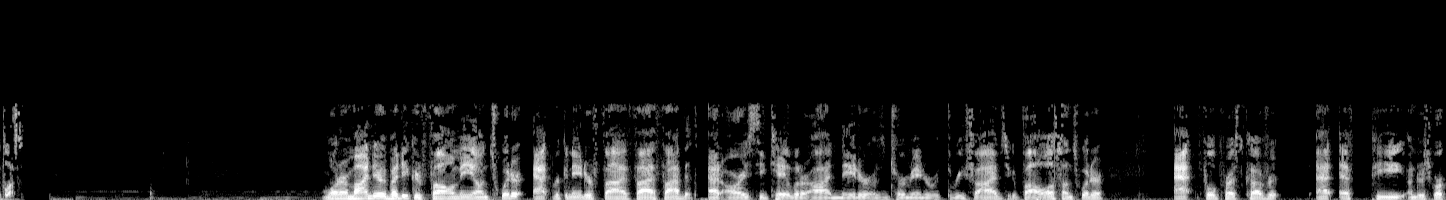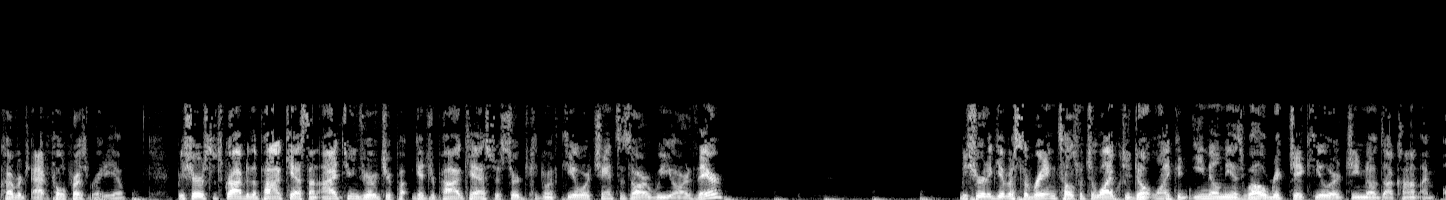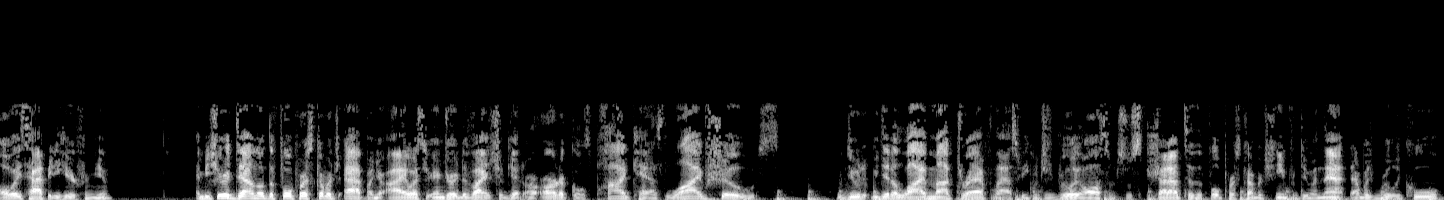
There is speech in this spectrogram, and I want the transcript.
plus. Want to remind everybody you could follow me on Twitter at Rickinator555. That's at R A C K letter I Nader as in Terminator with three fives. You can follow us on Twitter at Full Press Coverage at FP underscore coverage at Full Press Radio. Be sure to subscribe to the podcast on iTunes, wherever you get your podcast, or search Kicking with Keeler. Chances are we are there. Be sure to give us a rating. Tell us what you like, what you don't like. and email me as well, rickjkeeler at gmail.com. I'm always happy to hear from you. And be sure to download the Full Press Coverage app on your iOS or Android device. You'll get our articles, podcasts, live shows. We, do, we did a live mock draft last week, which is really awesome. So shout out to the Full Press Coverage team for doing that. That was really cool.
